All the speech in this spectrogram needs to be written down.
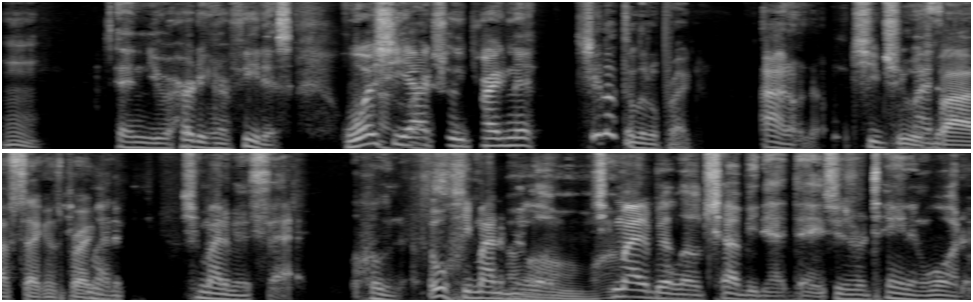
and you're hurting her fetus. Was she Right. actually pregnant? She looked a little pregnant. I don't know. She, She was five seconds pregnant. she might have been fat. Who knows? She might have been a Oh, little. She might have been a little chubby that day. She was retaining water.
